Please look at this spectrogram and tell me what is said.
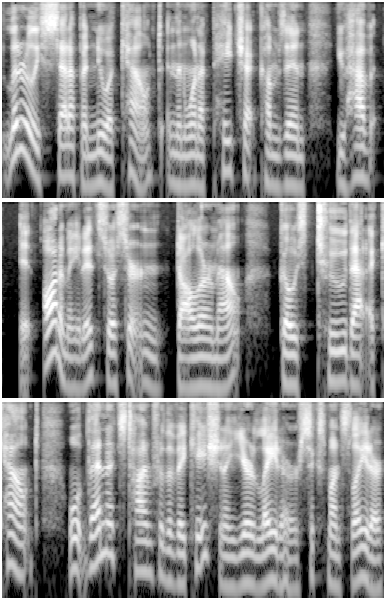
literally set up a new account and then when a paycheck comes in, you have it automated, so a certain dollar amount goes to that account, well, then it's time for the vacation a year later six months later,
